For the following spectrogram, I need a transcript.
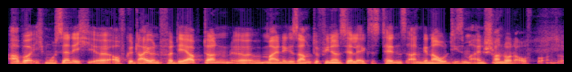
Aber ich muss ja nicht äh, auf Gedeih und Verderb dann äh, meine gesamte finanzielle Existenz an genau diesem einen Standort aufbauen. So.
